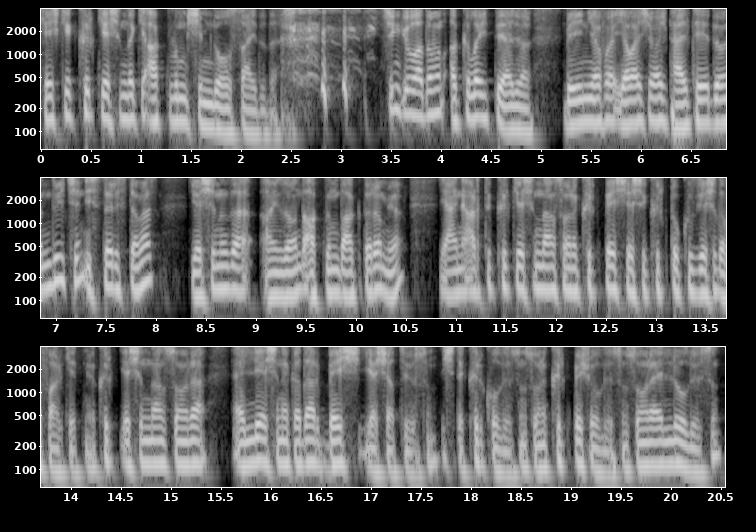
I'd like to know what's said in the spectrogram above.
keşke 40 yaşındaki aklım şimdi olsaydı der. Çünkü o adamın akıla ihtiyacı var. Beyin yavaş yavaş pelteye döndüğü için ister istemez yaşını da aynı zamanda aklını da aktaramıyor. Yani artık 40 yaşından sonra 45 yaşı 49 yaşı da fark etmiyor. 40 yaşından sonra 50 yaşına kadar 5 yaş atıyorsun. İşte 40 oluyorsun sonra 45 oluyorsun sonra 50 oluyorsun.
